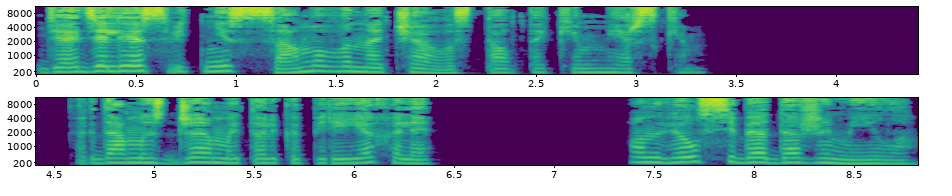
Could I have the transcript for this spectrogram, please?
Дядя Лес ведь не с самого начала стал таким мерзким. Когда мы с Джемой только переехали, он вел себя даже мило.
